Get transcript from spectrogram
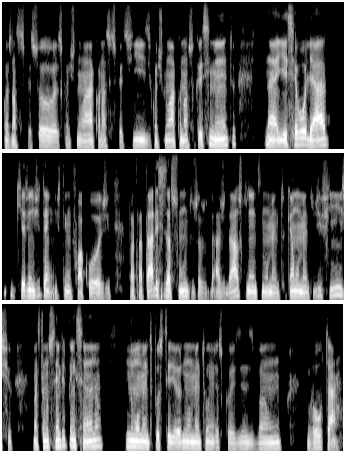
com as nossas pessoas, continuar com a nossa expertise, continuar com o nosso crescimento, né? E esse é o olhar que a gente tem. A gente tem um foco hoje para tratar desses assuntos, ajudar os clientes no momento que é um momento difícil, mas estamos sempre pensando no momento posterior, no momento onde as coisas vão voltar.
